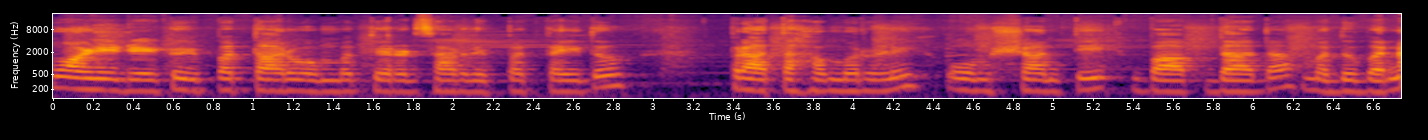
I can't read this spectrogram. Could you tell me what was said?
ವಾಣಿ ಡೇಟು ಇಪ್ಪತ್ತಾರು ಒಂಬತ್ತು ಎರಡು ಸಾವಿರದ ಇಪ್ಪತ್ತೈದು. ಪ್ರಾತಃ ಮುರುಳಿ, ಓಂ ಶಾಂತಿ, ಬಾಪ್ ದಾದ, ಮಧುಬನ.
